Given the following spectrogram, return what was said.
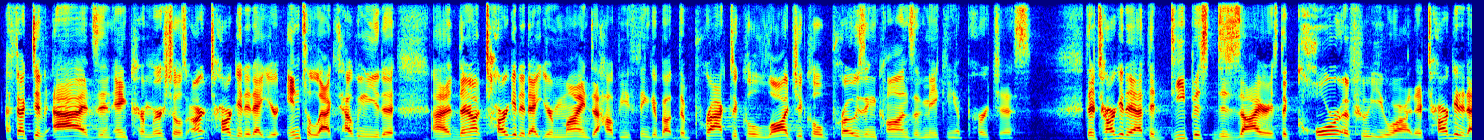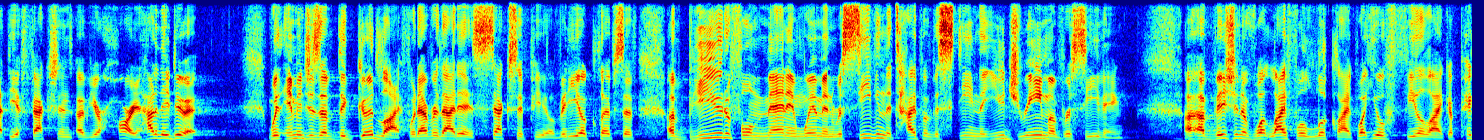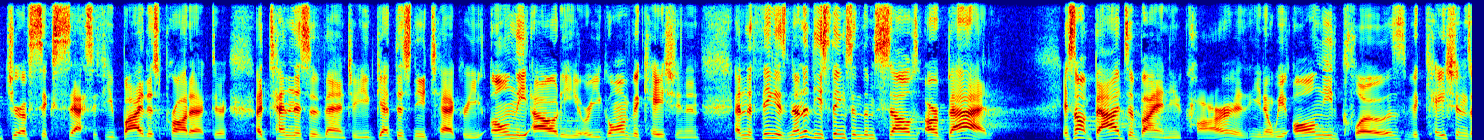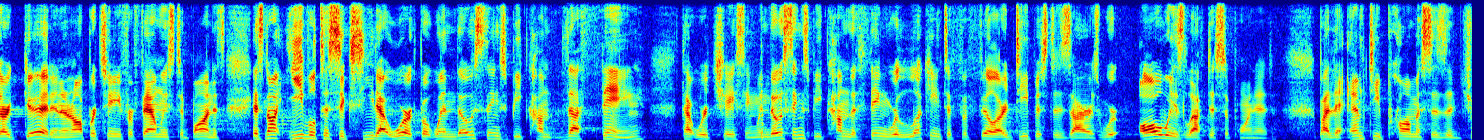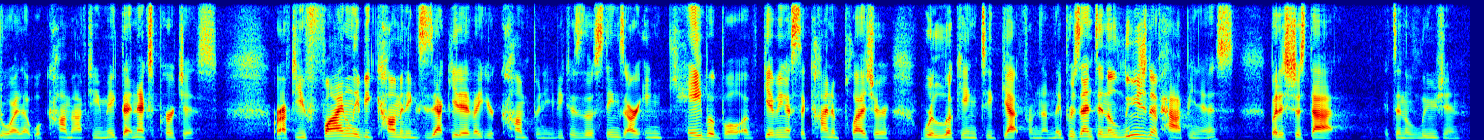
Effective ads and, and, commercials aren't targeted at your intellect, helping you to, uh, they're not targeted at your mind to help you think about the practical, logical pros and cons of making a purchase. They're targeted at the deepest desires, the core of who you are. They're targeted at the affections of your heart. And how do they do it? With images of the good life, whatever that is sex appeal, video clips of, of beautiful men and women receiving the type of esteem that you dream of receiving. A, a vision of what life will look like, what you'll feel like, a picture of success if you buy this product or attend this event or you get this new tech or you own the Audi or you go on vacation. And, and the thing is, none of these things in themselves are bad. It's not bad to buy a new car. You know, we all need clothes. Vacations are good and an opportunity for families to bond. It's, it's not evil to succeed at work, but when those things become the thing that we're chasing, when those things become the thing we're looking to fulfill our deepest desires, we're always left disappointed by the empty promises of joy that will come after you make that next purchase or after you finally become an executive at your company, because those things are incapable of giving us the kind of pleasure we're looking to get from them. They present an illusion of happiness, but it's just that it's an illusion.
